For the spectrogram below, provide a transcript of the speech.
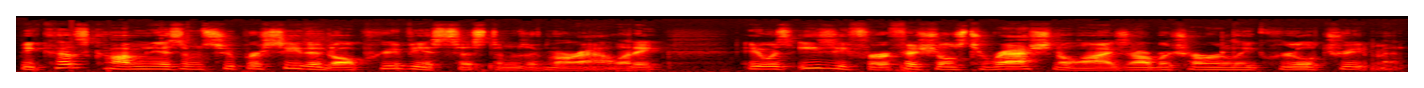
Because communism superseded all previous systems of morality, it was easy for officials to rationalize arbitrarily cruel treatment.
